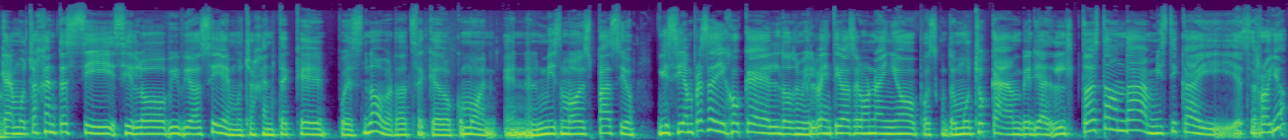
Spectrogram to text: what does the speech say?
Que hay mucha gente sí, sí lo vivió así, hay mucha gente que pues no, ¿verdad? Se quedó como en, en el mismo espacio. Y siempre se dijo que el 2020 iba a ser un año pues de mucho cambio, y toda esta onda mística y ese rollo.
